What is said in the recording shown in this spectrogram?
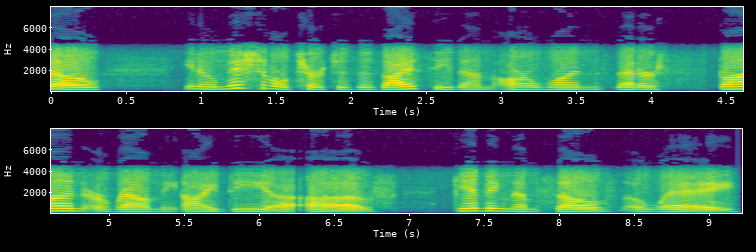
So, you know, missional churches, as I see them, are ones that are spun around the idea of giving themselves away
